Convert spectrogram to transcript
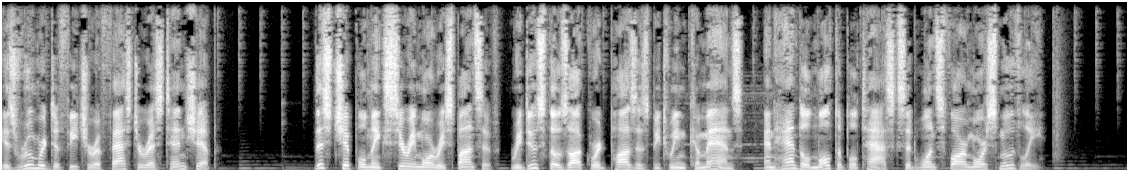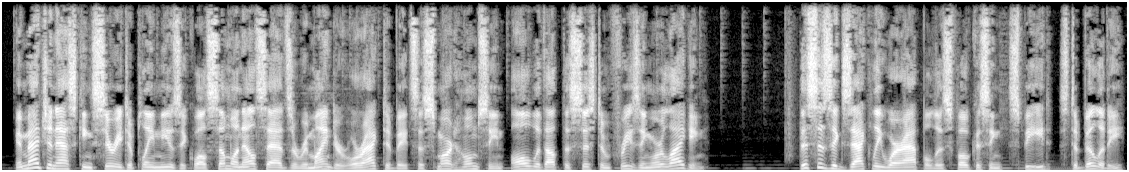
is rumored to feature a faster S10 chip. This chip will make Siri more responsive, reduce those awkward pauses between commands, and handle multiple tasks at once far more smoothly. Imagine asking Siri to play music while someone else adds a reminder or activates a smart home scene all without the system freezing or lagging. This is exactly where Apple is focusing speed, stability,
